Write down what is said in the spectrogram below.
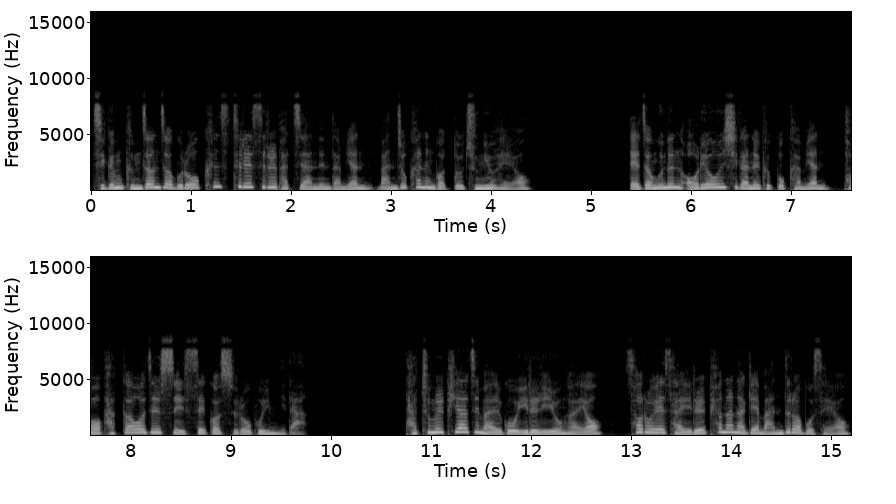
지금 금전적으로 큰 스트레스를 받지 않는다면 만족하는 것도 중요해요. 애정운은 어려운 시간을 극복하면 더 가까워질 수 있을 것으로 보입니다. 다툼을 피하지 말고 이를 이용하여 서로의 사이를 편안하게 만들어 보세요.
